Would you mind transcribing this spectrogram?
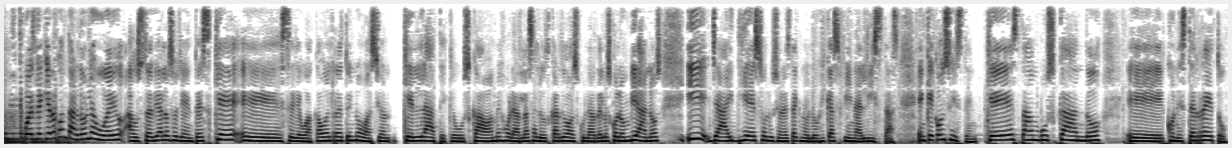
thank you Pues le quiero contar, W, a usted y a los oyentes que eh, se llevó a cabo el reto innovación que late, que buscaba mejorar la salud cardiovascular de los colombianos y ya hay 10 soluciones tecnológicas finalistas. ¿En qué consisten? ¿Qué están buscando eh, con este reto?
